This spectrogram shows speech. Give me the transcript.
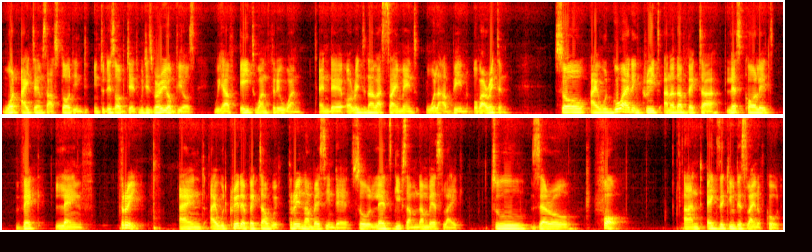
what items are stored in, into this object, which is very obvious, we have 8131. And the original assignment will have been overwritten. So I would go ahead and create another vector. Let's call it vec length 3. And I would create a vector with three numbers in there. So let's give some numbers like 2, 0, 4 and execute this line of code.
